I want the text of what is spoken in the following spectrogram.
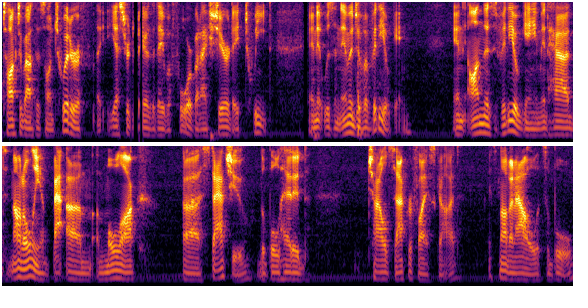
talked about this on Twitter if, yesterday or the day before, but I shared a tweet and it was an image of a video game. And on this video game, it had not only a, um, a Moloch uh, statue, the bull-headed child sacrifice god. It's not an owl; it's a bull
